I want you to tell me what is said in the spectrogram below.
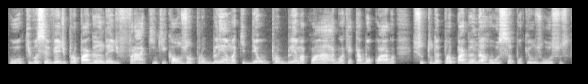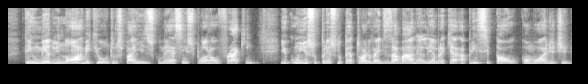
O que você vê de propaganda aí de fracking que causou problema, que deu problema com a água, que acabou com a água, isso tudo é propaganda russa, porque os russos têm um medo enorme que outros países comecem a explorar o fracking, e com isso o preço do petróleo vai desabar. Né? Lembra que a, a principal commodity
